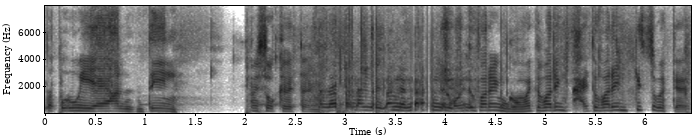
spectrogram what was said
তা পুরো আর দিন আমি চোখে দেখতে হইতে ঘুমাইতে পারেন খাইতে পারেন কিচ্ছু করতে পারেন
